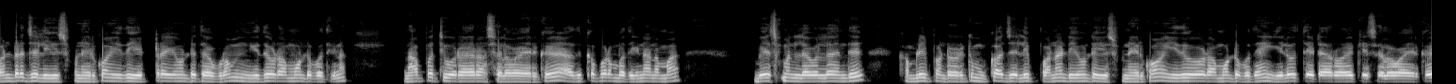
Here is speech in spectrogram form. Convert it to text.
ஒன்றரை ஜெல் யூஸ் பண்ணியிருக்கோம். இது எட்டரை யூனிட் தேவைப்படும். இதோட அமௌண்ட்டு பார்த்தீங்கன்னா நாற்பத்தி ஓராயிரம் செலவாயிருக்கு. அதுக்கப்புறம் பார்த்தீங்கன்னா நம்ம பேஸ்மெண்ட் லெவலில் இருந்து கம்ப்ளீட் பண்ணுற வரைக்கும் முக்கால் ஜல்லி பன்னெண்டு யூனிட் யூஸ் பண்ணியிருக்கோம். இதோட அமௌண்ட்டு பார்த்தீங்கன்னா எழுபத்தெட்டாயிரம் ரூபாய்க்கு செலவாயிருக்கு.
